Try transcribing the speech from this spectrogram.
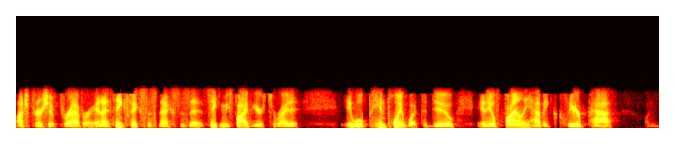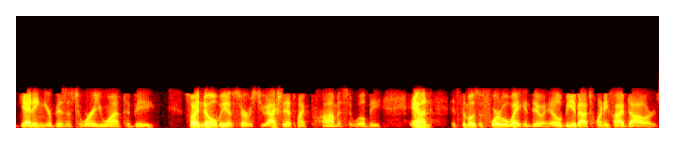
entrepreneurship forever. And I think Fix This Next is it. It's taken me five years to write it. It will pinpoint what to do, and you'll finally have a clear path on getting your business to where you want it to be. So I know it'll be of service to you. Actually, that's my promise. It will be, and it's the most affordable way I can do it. It'll be about twenty five dollars,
